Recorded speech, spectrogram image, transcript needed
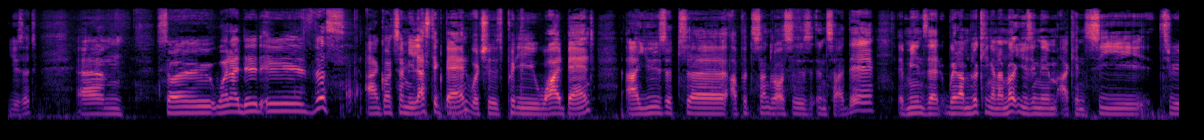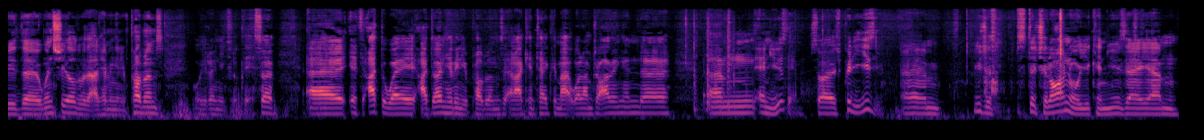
use it. Um, so what I did is this. I got some elastic band, which is pretty wide band. I use it, uh, I put the sunglasses inside there. It means that when I'm looking and I'm not using them, I can see through the windshield without having any problems. Or you don't need to look there. So uh, it's out the way. I don't have any problems and I can take them out while I'm driving and, uh, um, and use them. So it's pretty easy. Um, you just stitch it on or you can use a, um,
